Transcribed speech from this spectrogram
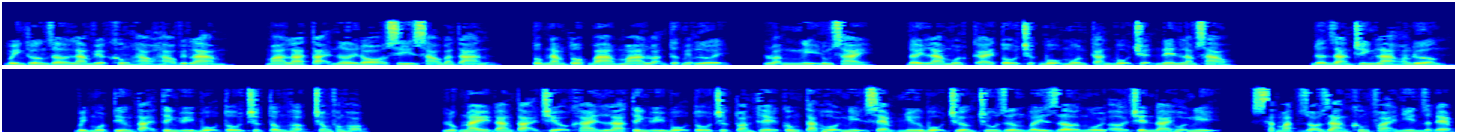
Bình thường giờ làm việc không hảo hảo việc làm mà là tại nơi đó xì xào bàn tán, top năm, top ba mà loạn tước miệng lưỡi, loạn nghị đúng sai, đây là một cái tổ chức bộ môn cán bộ chuyện nên làm sao? Đơn giản chính là hoang đường. Bình một tiếng tại tỉnh ủy bộ tổ chức tổng hợp trong phòng họp. Lúc này đang tại triệu khai là tỉnh ủy bộ tổ chức toàn thể công tác hội nghị xem như bộ trưởng chu dương bây giờ ngồi ở trên đài hội nghị, sắc mặt rõ ràng không phải nhìn rất đẹp.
